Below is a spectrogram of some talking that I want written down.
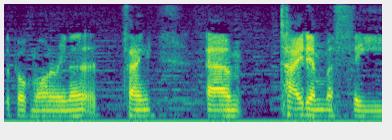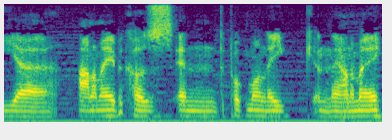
the Pokemon Arena thing. Um, tied in with the uh, anime because in the Pokemon League in the anime,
